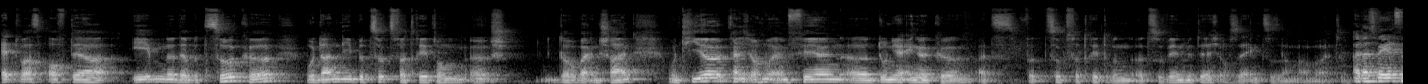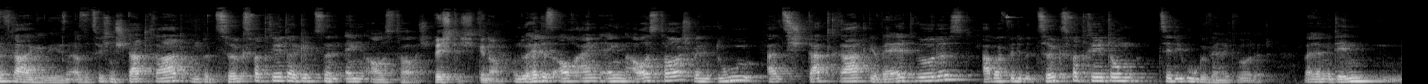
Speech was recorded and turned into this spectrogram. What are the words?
etwas auf der Ebene der Bezirke, wo dann die Bezirksvertretung äh, darüber entscheiden. Und hier kann ich auch nur empfehlen, äh, Dunja Engelke als Bezirksvertreterin äh, zu wählen, mit der ich auch sehr eng zusammenarbeite. Also das wäre jetzt eine Frage gewesen. Also zwischen Stadtrat und Bezirksvertreter gibt es einen engen Austausch. Richtig, genau. Und du hättest auch einen engen Austausch, wenn du als Stadtrat gewählt würdest, aber für die Bezirksvertretung CDU gewählt würdet. Weil dann mit denen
